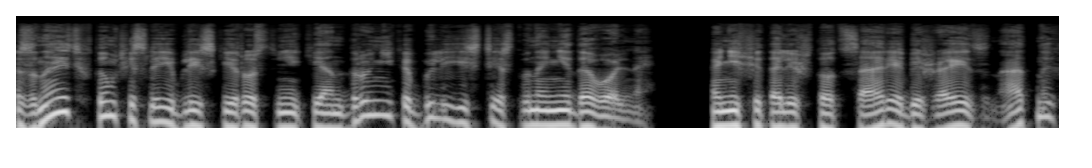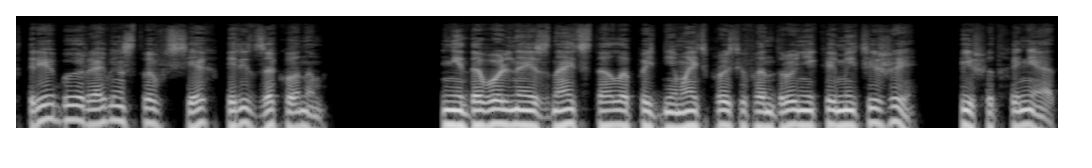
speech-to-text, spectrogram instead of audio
Знать, в том числе и близкие родственники Андроника, были, естественно, недовольны. Они считали, что царь обижает знатных, требуя равенства всех перед законом. Недовольная знать стала поднимать против Андроника мятежи, пишет Ханиат,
